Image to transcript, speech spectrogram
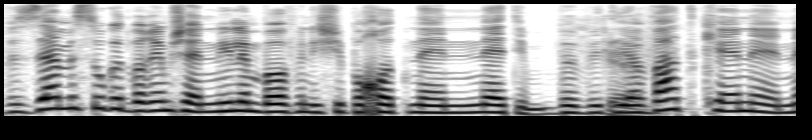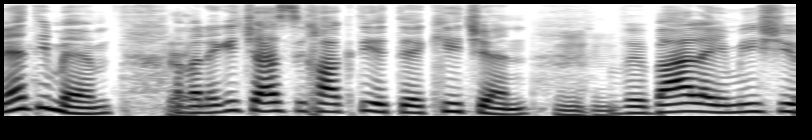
וזה מסוג הדברים שאני באופן אישי פחות נהניתי, ובדיעבד כן נהניתי מהם, כן. אבל נגיד שאז שיחקתי את קיצ'ן, ובאה אליי מישהי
